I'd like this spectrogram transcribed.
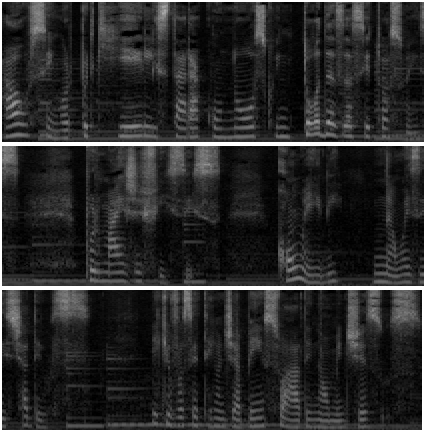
ao Senhor, porque Ele estará conosco em todas as situações por mais difíceis. Com Ele não existe a Deus. E que você tenha um dia abençoado em nome de Jesus.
